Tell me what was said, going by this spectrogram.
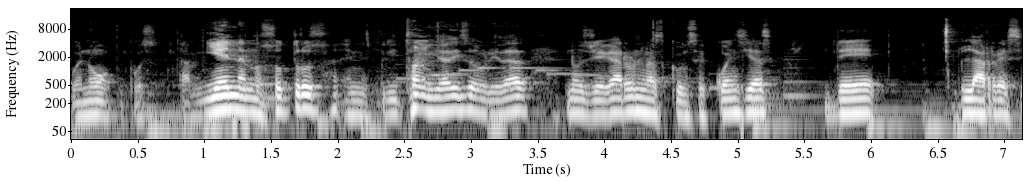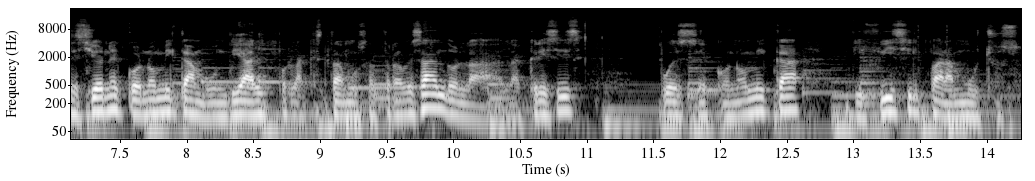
bueno, pues también a nosotros en espiritualidad y sobriedad nos llegaron las consecuencias de la recesión económica mundial por la que estamos atravesando, la, crisis pues económica difícil para muchos.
